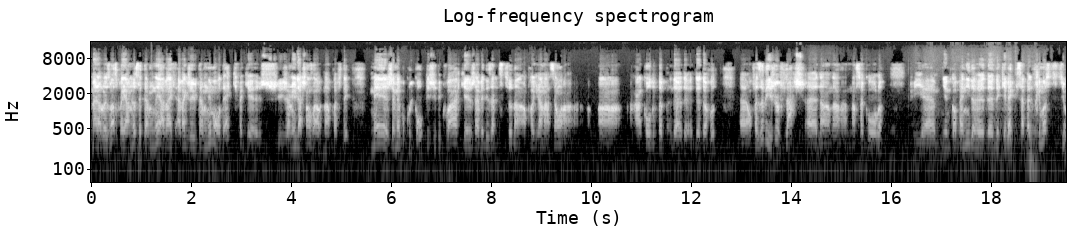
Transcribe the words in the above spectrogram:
malheureusement, ce programme-là s'est terminé avant, que j'ai eu terminé mon deck, fait que j'ai jamais eu la chance d'en, profiter. Mais j'aimais beaucoup le cours, puis j'ai découvert que j'avais des aptitudes en, programmation en, cours de, route. Euh, on faisait des jeux flash euh, dans, ce cours-là. Puis il y a une compagnie de, Québec qui s'appelle Prima Studio,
